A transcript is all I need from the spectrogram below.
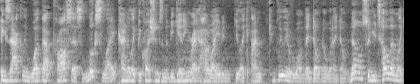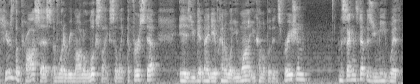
exactly what that process looks like kind of like the questions in the beginning right? How do i even like i'm completely overwhelmed. I don't know what i don't know. So you tell them like here's the process of what a remodel looks like. So like the first step is you get an idea of kind of what you want. You come up with inspiration the second step is you meet with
